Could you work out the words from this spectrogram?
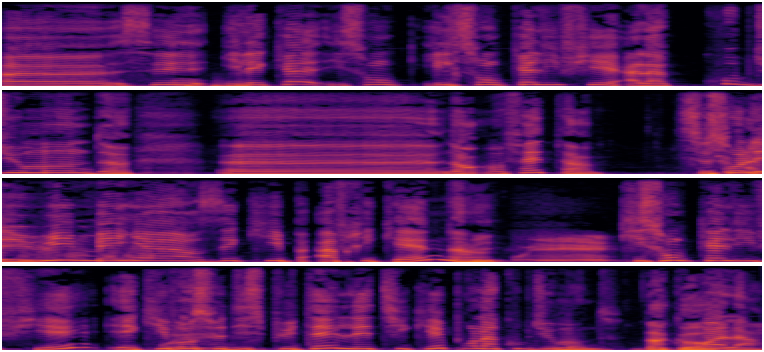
euh, c'est il est qua- ils sont ils sont qualifiés à la Coupe du Monde. Euh, non, en fait, ce sont les huit meilleures équipes africaines Oui. Qui sont qualifiées et qui vont se disputer les tickets pour la Coupe du Monde. D'accord. Voilà.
